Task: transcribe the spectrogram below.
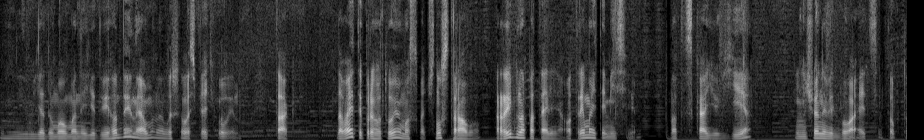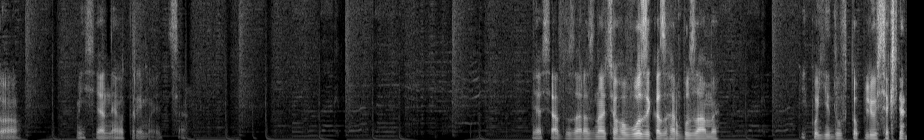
І Я думав, в мене є 2 години, а в мене лишилось 5 хвилин. Так. Давайте приготуємо смачну страву. Рибна пательня. Отримайте місію. Натискаю Є і нічого не відбувається. Тобто місія не отримується. Я сяду зараз на цього возика з гарбузами. І поїду втоплюсь, як я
